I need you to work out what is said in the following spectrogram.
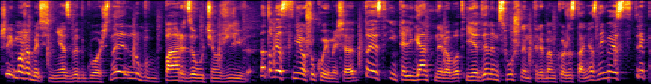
Czyli może być niezbyt głośny lub bardzo uciążliwy. Natomiast nie oszukujmy się, to jest inteligentny robot i jedynym słusznym trybem korzystania z niego jest tryb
